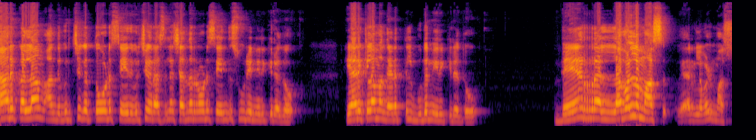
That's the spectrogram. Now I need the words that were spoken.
யாருக்கெல்லாம் அந்த விருச்சிகத்தோடு சேர்ந்து விருச்சிக ராசியில சந்திரனோடு சேர்ந்து சூரியன் இருக்கிறதோ யாருக்கெல்லாம் அந்த இடத்தில் புதன் இருக்கிறதோ வேற லெவல்ல மாசு வேற லெவல் மாசு.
